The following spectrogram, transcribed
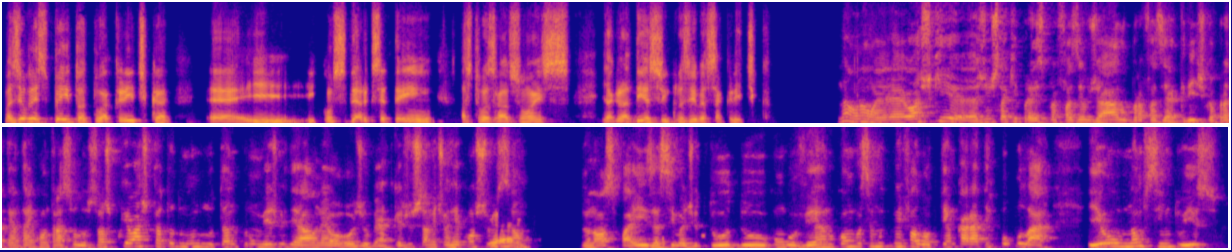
Mas eu respeito a tua crítica é, e, e considero que você tem as tuas razões e agradeço, inclusive, essa crítica. Não, não, é, eu acho que a gente está aqui para isso, para fazer o diálogo, para fazer a crítica, para tentar encontrar soluções, porque eu acho que está todo mundo lutando por um mesmo ideal, né, Gilberto, que é justamente a reconstrução do nosso país, acima de tudo, com o governo, como você muito bem falou, que tem um caráter popular. Eu não sinto isso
